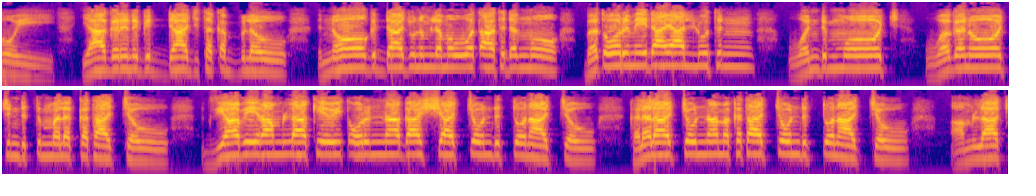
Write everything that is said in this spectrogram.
ሆይ የአገርን ግዳጅ ተቀብለው እነሆ ግዳጁንም ለመወጣት ደግሞ በጦር ሜዳ ያሉትን ወንድሞች ወገኖች እንድትመለከታቸው እግዚአብሔር አምላኬ ጦርና ጋሻቸው እንድትሆናቸው ከለላቸውና መከታቸው እንድትሆናቸው አምላኬ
